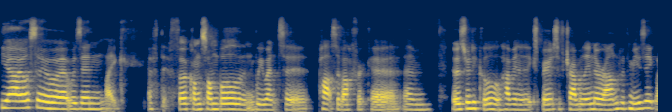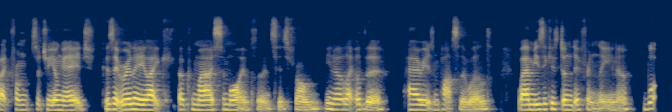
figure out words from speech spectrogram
yeah, I also uh, was in like a folk ensemble, and we went to parts of Africa. Um, it was really cool having an experience of traveling around with music, like from such a young age, because it really like opened my eyes to more influences from you know like other areas and parts of the world where music is done differently. You know. what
